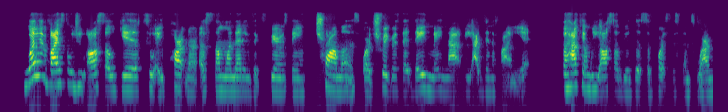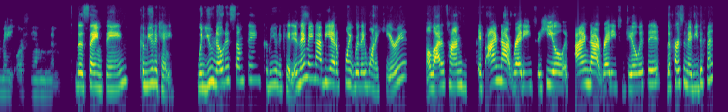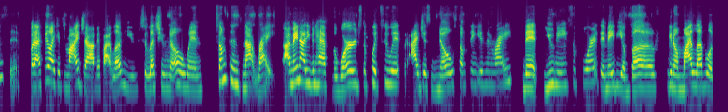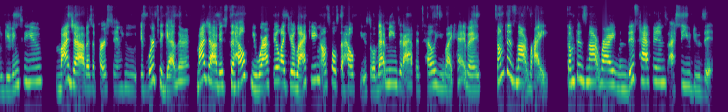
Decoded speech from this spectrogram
What advice would you also give to a partner of someone that is experiencing traumas or triggers that they may not be identifying yet? So, how can we also be a good support system to our mate or family member? The same thing communicate. When you notice something, communicate. And they may not be at a point where they want to hear it. A lot of times if I'm not ready to heal, if I'm not ready to deal with it, the person may be defensive. But I feel like it's my job, if I love you, to let you know when something's not right. I may not even have the words to put to it, but I just know something isn't right, that you need support that may be above, you know, my level of giving to you. my job as a person who, if we're together, my job is to help you where I feel like you're lacking. I'm supposed to help you. So if that means that I have to tell you, like, hey, babe, something's not right. Something's not right. When this happens, I see you do this.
